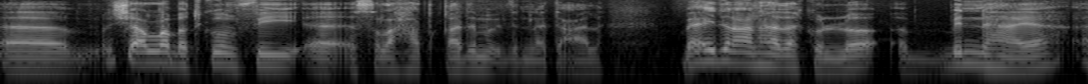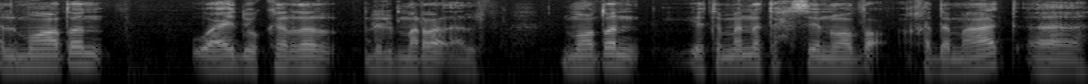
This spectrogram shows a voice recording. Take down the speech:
إن شاء الله بتكون في آه، إصلاحات قادمة بإذن الله تعالى. بعيدا عن هذا كله بالنهاية المواطن واعيد وكرر للمرة الألف. المواطن يتمنى تحسين وضع خدمات آه،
